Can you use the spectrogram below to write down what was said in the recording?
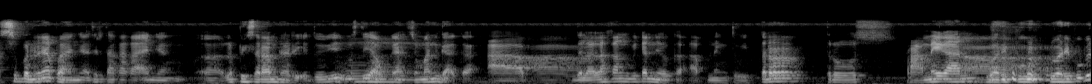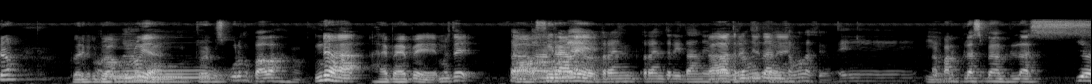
sebenarnya banyak cerita KKN yang eh, lebih seram dari itu. Ini mesti ya Hmm. oke cuman nggak ke up. Ah. delalah kan weekend ya ke up neng Twitter terus rame kan? Ah. 2000 2000 piro? 2020 ya? 2010 ke bawah. Enggak hype hype mesti Tren- viral ya. tren tren ceritane Ah, tren ceritane. 19 ya eh iya. 18 19 Iya,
